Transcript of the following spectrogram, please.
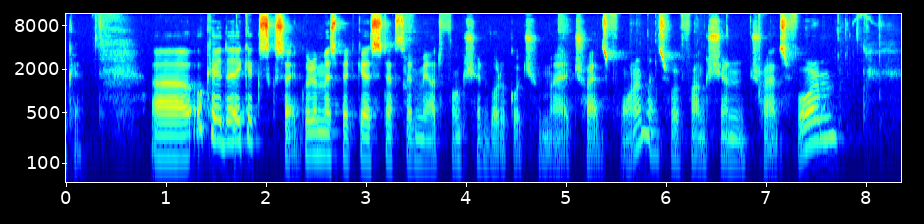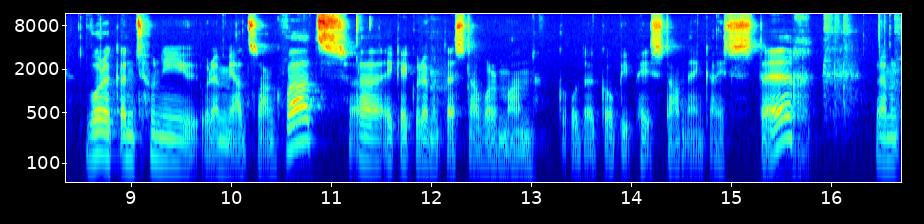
Okay։ Okay, դա եկեք սկսենք։ Ուրեմն մեզ պետք է ստեղծել մի հատ function, որը կոչվում է transform, hence for function transform, որը կընդունի ուրեմն մի հատ զանգված, եկեք ուրեմն տեսնավորման կոդը copy paste անենք այստեղ, ուրեմն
